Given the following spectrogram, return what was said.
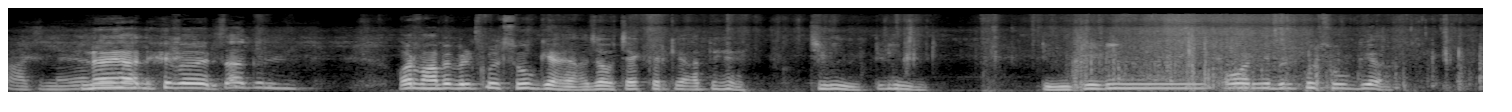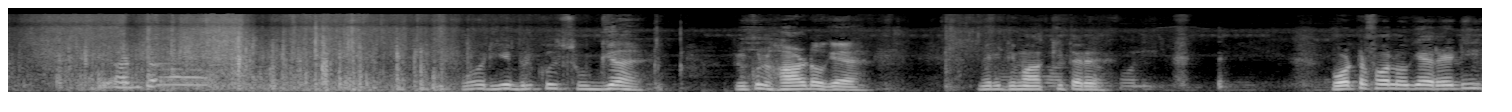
नया नया लेबर। साकुल और वहाँ पे बिल्कुल सूख गया है। आ जाओ चेक करके आते हैं। चिड़िंग टिड़िंग टिंग टिड़िंग और ये बिल्कुल सूख गया। और ये बिल्कुल सूख गया है। बिल्कुल हार्ड हो गया है। मेरी दिमाग की तरह। वाटरफॉल हो गया रेडी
